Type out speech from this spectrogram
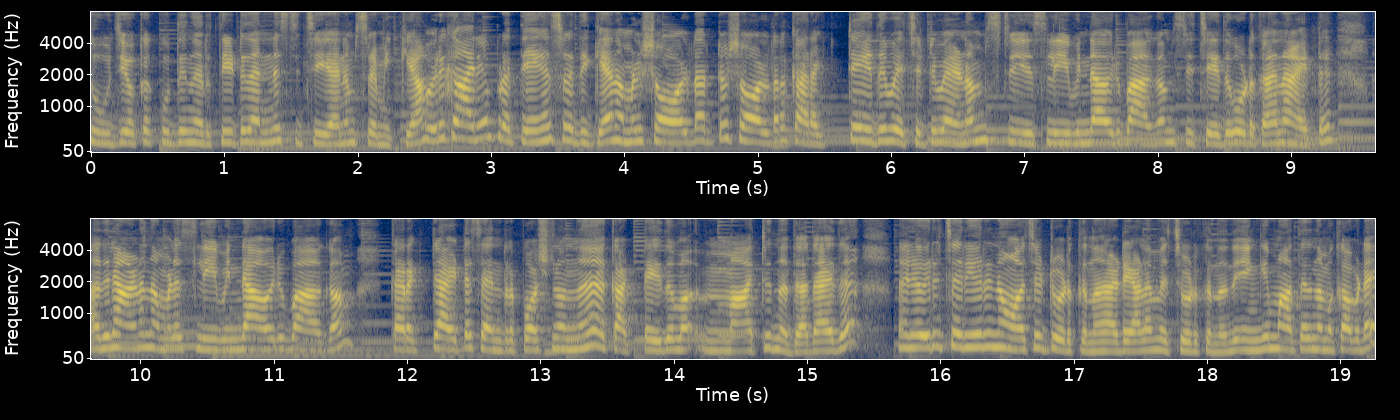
സൂചിയൊക്കെ കുത്തി നിർത്തിയിട്ട് തന്നെ സ്റ്റിച്ച് ചെയ്യാനും ശ്രമിക്കുക ഒരു കാര്യം പ്രത്യേകം ശ്രദ്ധിക്കുക നമ്മൾ ഷോൾഡർ ടു ഷോൾഡർ കറക്റ്റ് ചെയ്ത് വെച്ചിട്ട് വേണം സ്ലീവിന്റെ ആ ഒരു ഭാഗം സ്റ്റിച്ച് ചെയ്ത് കൊടുക്കാനായിട്ട്. അതിനാണ് നമ്മൾ സ്ലീവിന്റെ ആ ഒരു ഭാഗം കറക്റ്റായിട്ട് സെന്റർ പോർഷൻ ഒന്ന് കട്ട് ചെയ്ത് മാറ്റുന്നത്. അതായത് ഒരു ചെറിയൊരു നോച്ച് ഇട്ട് കൊടുക്കുന്നത്. അടയാളം വെച്ച് കൊടുക്കുന്നത്. എങ്കിൽ മാത്രമേ നമുക്ക് അവിടെ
